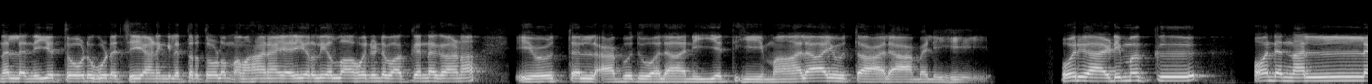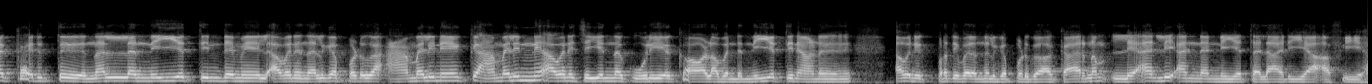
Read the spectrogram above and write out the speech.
നല്ല നെയ്യത്തോടുകൂടെ ചെയ്യുകയാണെങ്കിൽ എത്രത്തോളം മഹാനായ അലി അലി അള്ളാഹുവിന്റെ വാക്ക് തന്നെ കാണാം. ഒരു അടിമക്ക് അവന്റെ നല്ല കരുത്ത് നല്ല നെയ്യത്തിന്റെ മേൽ അവന് നൽകപ്പെടുക. അമലിനേക്ക് അമലിന് അവന് ചെയ്യുന്ന കൂലിയേക്കാൾ അവന്റെ നെയ്യത്തിനാണ് അവന് പ്രതിഫലം നൽകപ്പെടുക. കാരണം അഫീഹ.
